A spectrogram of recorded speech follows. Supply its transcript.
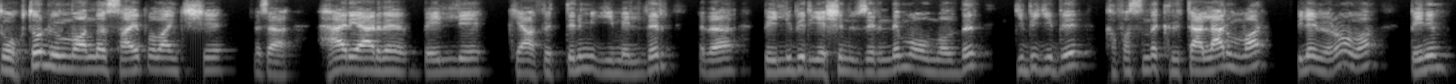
doktor ünvanına sahip olan kişi mesela her yerde belli kıyafetleri mi giymelidir ya da belli bir yaşın üzerinde mi olmalıdır gibi gibi kafasında kriterler mi var bilemiyorum ama benim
